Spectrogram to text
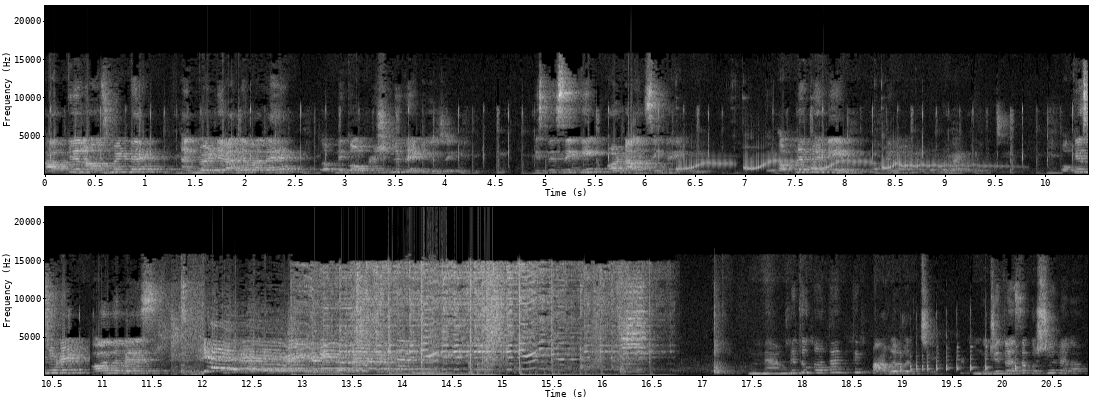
आपके अनाउंसमेंट है एनुअल डे आने वाला है तो अपने कॉम्पिटिशन में रेडी हो जाइए। इसमें सिंगिंग और डांसिंग रहेगी। तो अपने अपने नेम अपने नंबर को प्रोवाइड कीजिए okay student all the best ma'am ने तो कहा था, इतने पागल बच्चे मुझे तो ऐसा कुछ नहीं लगा।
